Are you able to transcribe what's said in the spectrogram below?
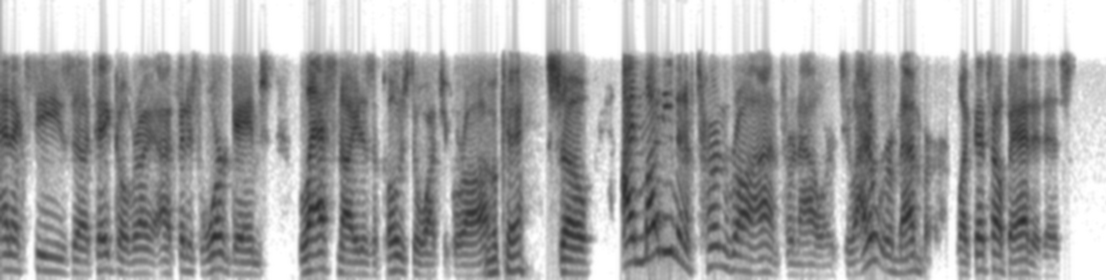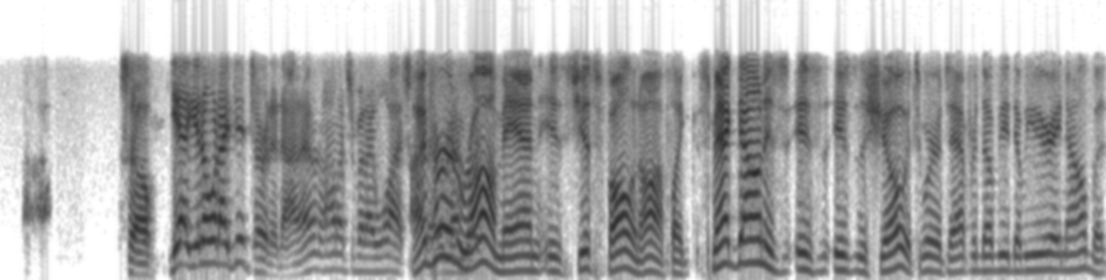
NXT's uh, Takeover. I, I finished War Games last night as opposed to watching Raw. Okay. So I might even have turned Raw on for an hour or two. I don't remember. Like that's how bad it is. So yeah, you know what? I did turn it on. I don't know how much of it I watched. I've I heard Raw, man, is just falling off. Like SmackDown is is is the show. It's where it's at for WWE right now. But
